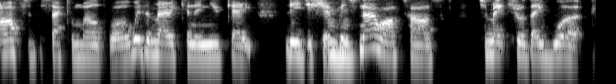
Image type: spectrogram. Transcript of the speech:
after the Second World War with American and UK leadership. Mhm. It's now our task to make sure they work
